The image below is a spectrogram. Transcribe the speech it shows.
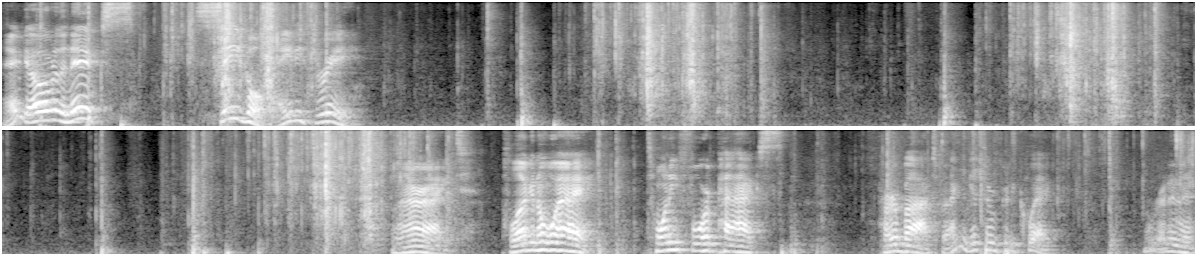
There you go, over the Knicks. Siegel, 83. All right, plugging away. 24 packs per box, but I can get through them pretty quick. We're running it.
